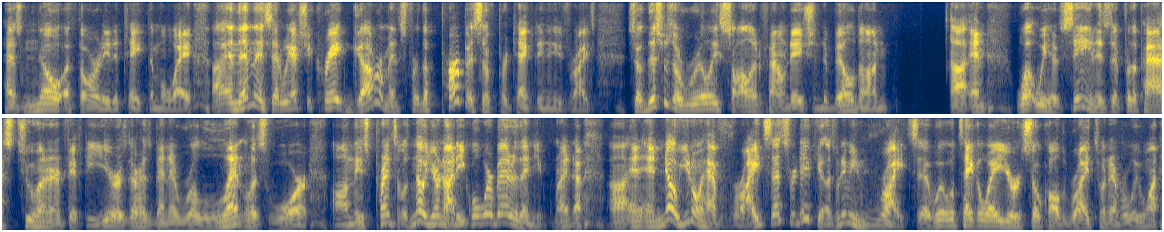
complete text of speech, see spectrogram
has no authority to take them away. Uh, and then they said we actually create governments for the purpose of protecting these rights. So this was a really solid foundation to build on. Uh, and what we have seen is that for the past 250 years, there has been a relentless war on these principles. No, you're not equal. We're better than you, right? Uh, uh, and, and no, you don't have rights. That's ridiculous. What do you mean rights? Uh, we'll, take away your so-called rights whenever we want.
